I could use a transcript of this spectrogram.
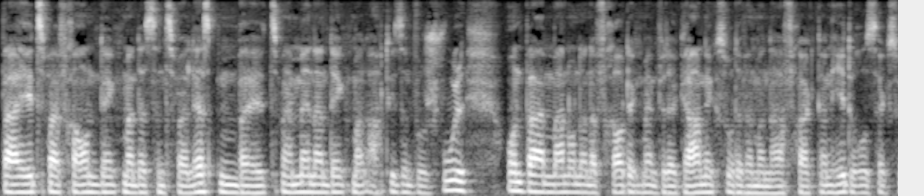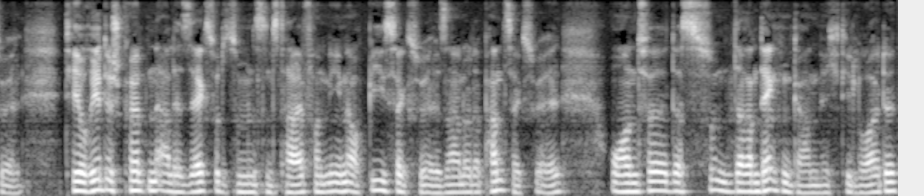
bei zwei Frauen denkt man, das sind zwei Lesben, bei zwei Männern denkt man, ach, die sind wohl schwul und bei einem Mann und einer Frau denkt man entweder gar nichts oder wenn man nachfragt, dann heterosexuell bisexuell. Theoretisch könnten alle sechs oder zumindest ein Teil von ihnen auch bisexuell sein oder pansexuell. Und äh, das daran denken gar nicht die Leute.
